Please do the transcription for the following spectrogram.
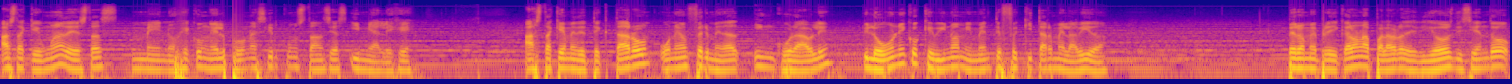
Hasta que una de estas me enojé con Él por unas circunstancias y me alejé. Hasta que me detectaron una enfermedad incurable y lo único que vino a mi mente fue quitarme la vida. Pero me predicaron la palabra de Dios diciendo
